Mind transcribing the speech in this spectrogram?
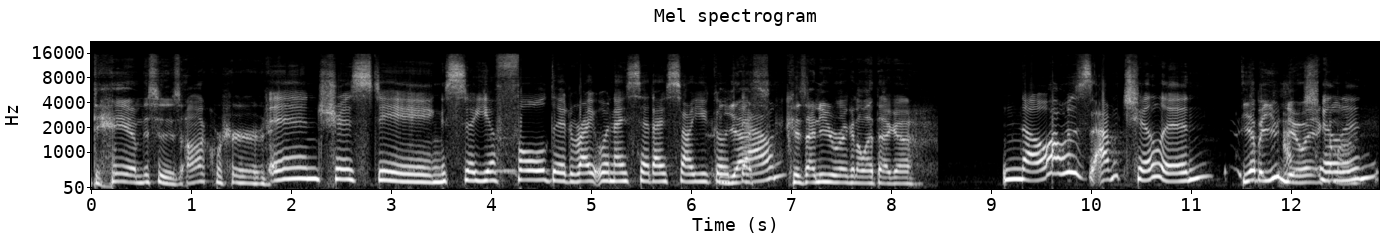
Damn, this is awkward. Interesting. So you folded right when I said I saw you go yes, down? because I knew you weren't gonna let that go. No, I was. I'm chilling. Yeah, but you knew I'm it. Chilling.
